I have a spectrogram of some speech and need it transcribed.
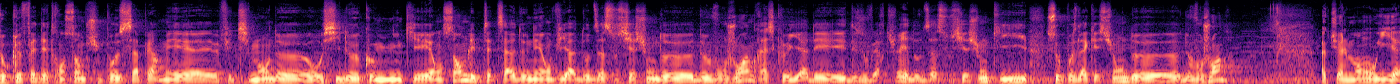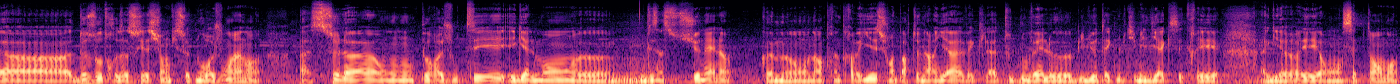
Donc le fait d'être ensemble, je suppose, ça permet euh, effectivement de, aussi de communiquer ensemble et peut-être ça a donné envie à d'autres associations de, vous rejoindre. Est-ce qu'il y a des, ouvertures, il y a d'autres associations qui se posent la question de, vous rejoindre? Actuellement, oui, il y a deux autres associations qui souhaitent nous rejoindre. À cela, on peut rajouter également euh, des institutionnels comme on est en train de travailler sur un partenariat avec la toute nouvelle euh, bibliothèque multimédia qui s'est créée à Guéret en septembre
